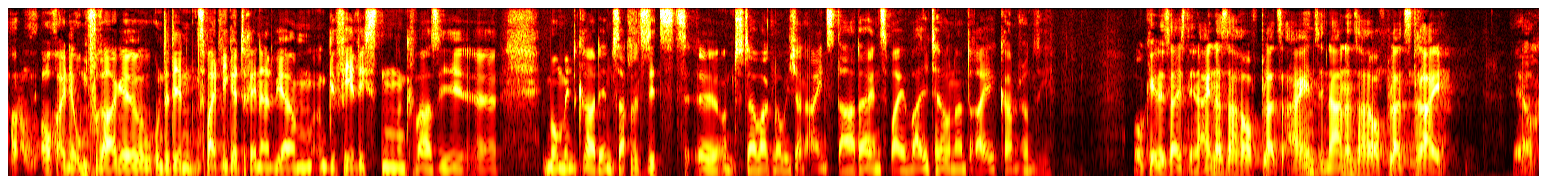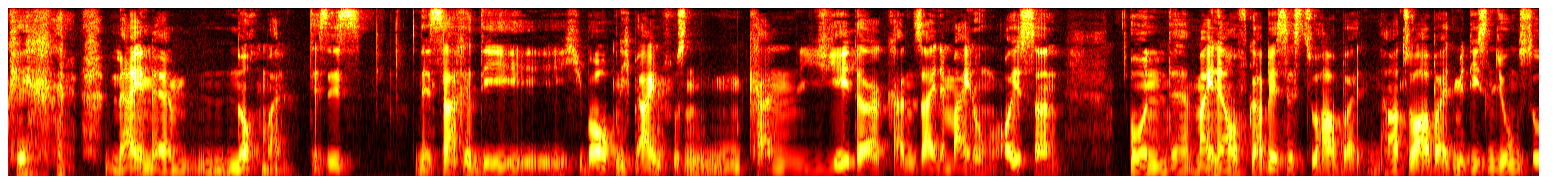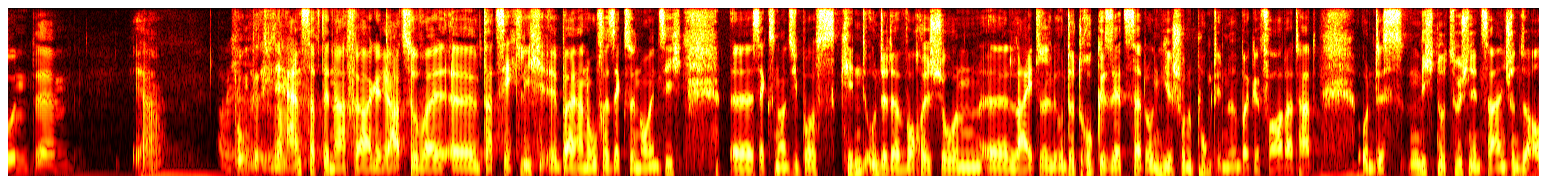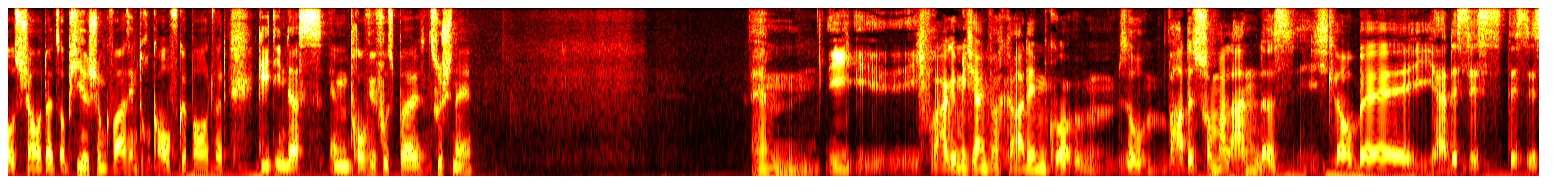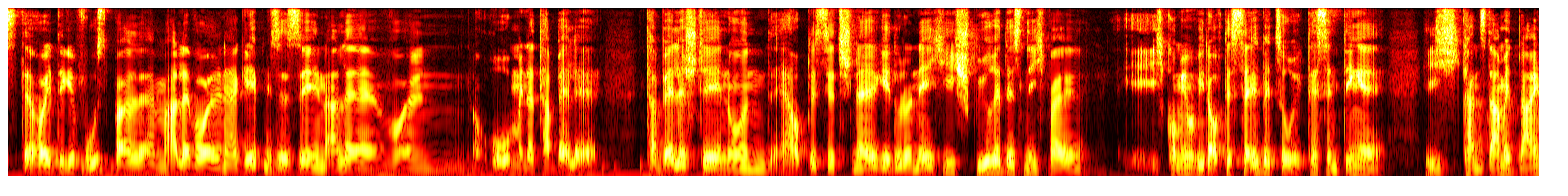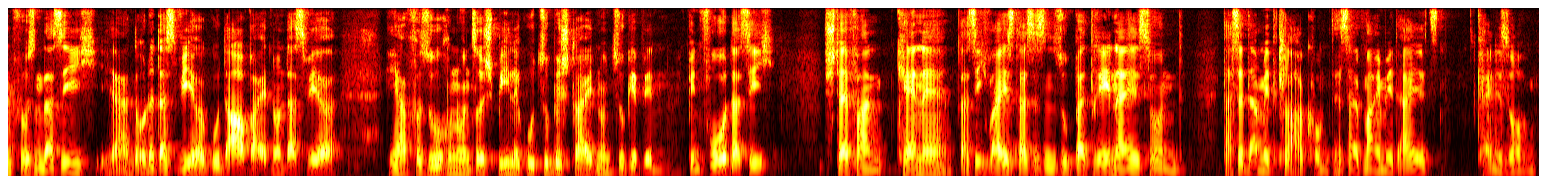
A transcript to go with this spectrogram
auch eine Umfrage unter den Zweitligatrainern, wer am gefährlichsten quasi äh, im Moment gerade im Sattel sitzt. Äh, und da war, glaube ich, an eins Dada, in zwei Walter und an drei kam schon sie. Okay, das heißt in einer Sache auf Platz 1, in der anderen Sache auf Platz 3. Ja, okay. Nein, ähm, nochmal, das ist eine Sache, die ich überhaupt nicht beeinflussen kann. Jeder kann seine Meinung äußern. Und äh, meine Aufgabe ist es zu arbeiten, hart zu arbeiten mit diesen Jungs und ähm, ja, Punkte. Eine ernsthafte Nachfrage ja. dazu, weil äh, tatsächlich äh, bei Hannover 96 äh, 96 Boss Kind unter der Woche schon äh, Leitl unter Druck gesetzt hat und hier schon einen Punkt in Nürnberg gefordert hat und es nicht nur zwischen den Zeilen schon so ausschaut, als ob hier schon quasi ein Druck aufgebaut wird. Geht Ihnen das im Profifußball zu schnell? Ähm, ich, ich, frage mich einfach gerade im so war das schon mal anders? Ich glaube, ja, das ist das ist der heutige Fußball. Ähm, alle wollen Ergebnisse sehen, alle wollen oben in der Tabelle Tabelle stehen und ja, ob das jetzt schnell geht oder nicht, ich spüre das nicht, weil ich komme immer wieder auf dasselbe zurück. Das sind Dinge, ich kann es damit beeinflussen, dass ich ja oder dass wir gut arbeiten und dass wir ja, versuchen, unsere Spiele gut zu bestreiten und zu gewinnen. Ich bin froh, dass ich Stefan kenne, dass ich weiß, dass es ein super Trainer ist und dass er damit klarkommt. Deshalb mache ich mir da jetzt keine Sorgen.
